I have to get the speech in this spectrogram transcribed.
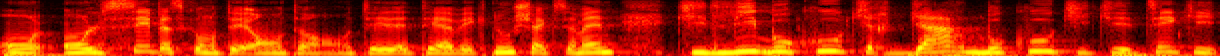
on, on, le sait parce qu'on t'es, on, t'es, avec nous chaque semaine, qui lit beaucoup, qui regarde beaucoup, qui, qui, qui, qui,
